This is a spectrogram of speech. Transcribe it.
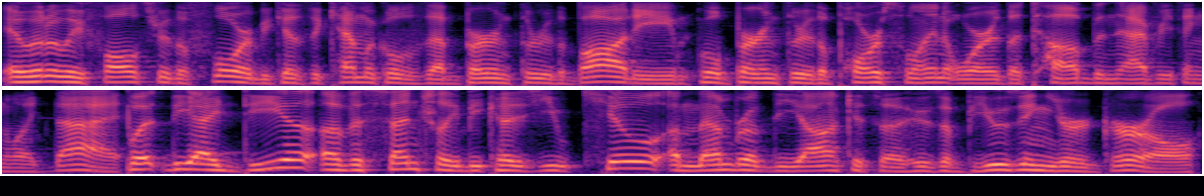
it literally falls through the floor because the chemicals that burn through the body will burn through the porcelain or the tub and everything like that. But the idea of essentially because you kill a member of the Yakuza who's abusing your girl,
